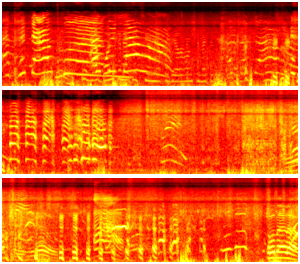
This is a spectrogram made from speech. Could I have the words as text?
You have one connected to your nipple, the other one connected to your finger. I want to, he knows. Ah! Hold that up.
